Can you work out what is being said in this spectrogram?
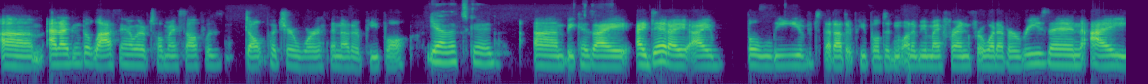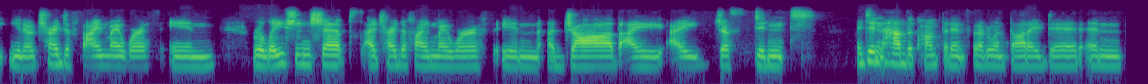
Um, and I think the last thing I would have told myself was don't put your worth in other people. Yeah, that's good. Um, because I, I did, I, I believed that other people didn't want to be my friend for whatever reason. I, you know, tried to find my worth in relationships. I tried to find my worth in a job. I, I just didn't, I didn't have the confidence that everyone thought I did. And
